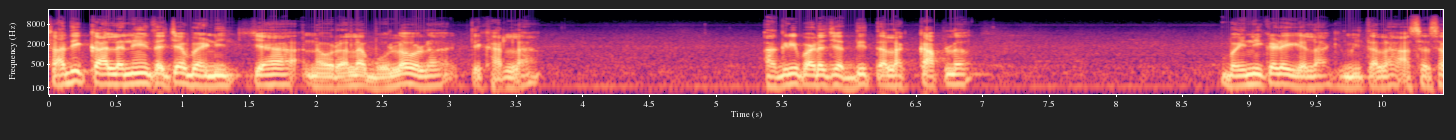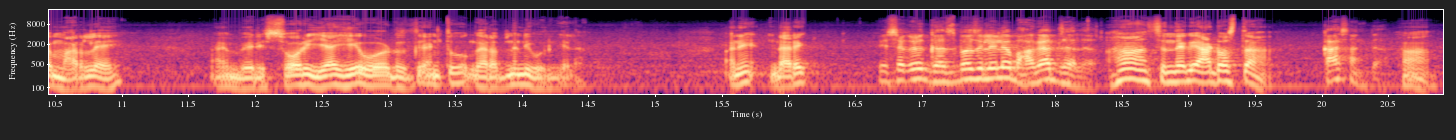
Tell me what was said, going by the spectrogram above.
सादिक कालाने त्याच्या बहिणीच्या नवऱ्याला बोलावलं तिखारला. आगरीपाड्याच्या हद्दीत त्याला कापलं. बहिणीकडे गेला की मी त्याला असं असं मारलं आहे आय एम व्हेरी सॉरी या हे वर्ड होते आणि तो घरातनं निघून गेला. आणि डायरेक्ट हे सगळं गजबजलेल्या भागात झालं. हां संध्याकाळी आठ वाजता. काय सांगता? हां.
